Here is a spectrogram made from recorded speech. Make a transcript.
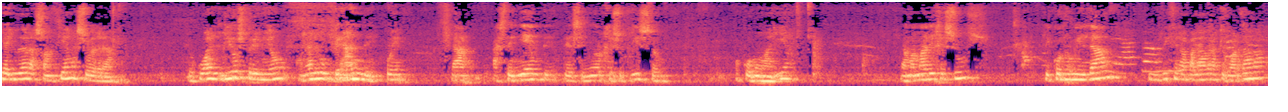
y ayudar a su anciana suegra, lo cual Dios premió con algo grande, fue la ascendiente del Señor Jesucristo, o como María, la mamá de Jesús, que con humildad, nos dice la palabra, que guardaba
